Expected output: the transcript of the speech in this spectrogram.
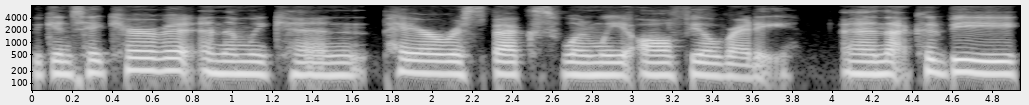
we can take care of it and then we can pay our respects when we all feel ready. And that could be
